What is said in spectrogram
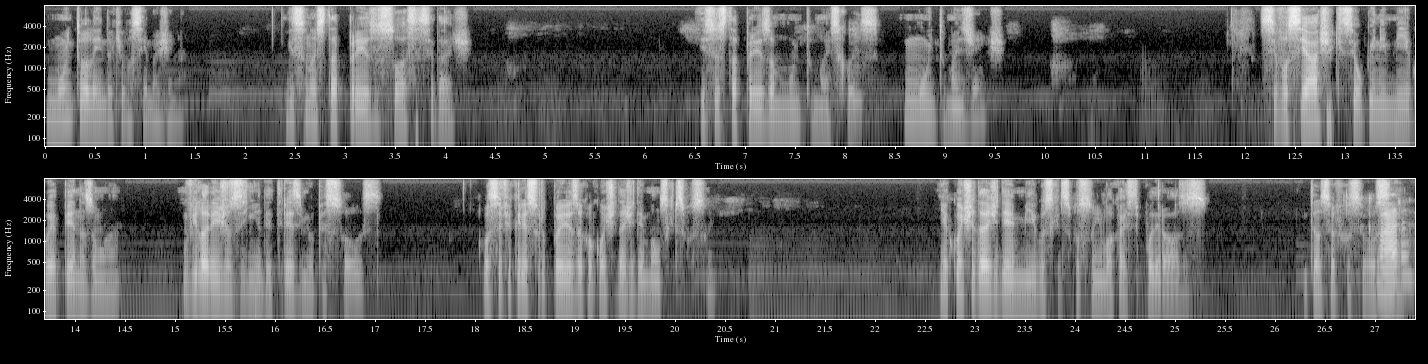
muito além do que você imagina. Isso não está preso só a essa cidade. Isso está preso a muito mais coisa, muito mais gente. Se você acha que seu inimigo é apenas uma, um vilarejozinho de 13 mil pessoas, você ficaria surpresa com a quantidade de mãos que eles possuem. E a quantidade de amigos que eles possuem em locais poderosos. Então, se eu fosse você. Claro.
